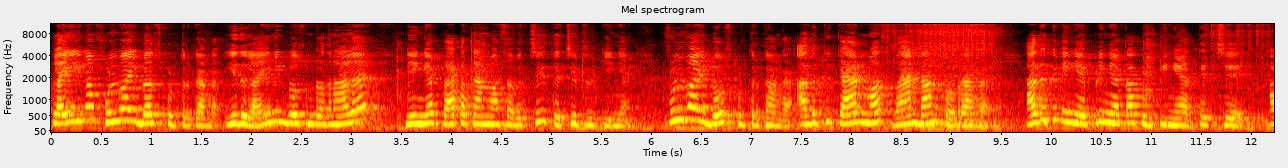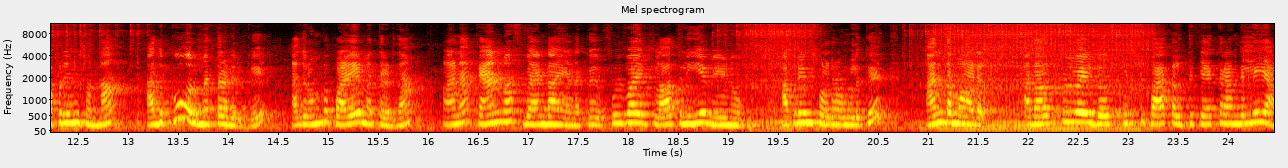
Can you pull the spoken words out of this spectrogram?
ப்ளைனாக ஃபுல் வாய் ப்ளவுஸ் கொடுத்துருக்காங்க. இது லைனிங் ப்ளவுஸ்ன்றதுனால நீங்கள் பேப்பர் கேன்வாஸை வச்சு தைச்சிட்டு இருக்கீங்க. ஃபுல் வாய் ப்ளவுஸ் கொடுத்துருக்காங்க. அதுக்கு கேன்வாஸ் வேண்டான்னு சொல்கிறாங்க அதுக்கு நீங்கள் எப்படிங்கக்கா கொடுப்பீங்க? தைச்சு. அப்படின்னு சொன்னால் அதுக்கும் ஒரு மெத்தட் இருக்குது அது ரொம்ப பழைய மெத்தட் தான். ஆனால் கேன்வாஸ் வேண்டாம் எனக்கு. ஃபுல் வாயில் கிளாத்லேயே வேணும். அப்படின்னு சொல்கிறவங்களுக்கு அந்த மாடல் அதாவது ஃபுல் வாயில் ப்ளவுஸ் கொடுத்து பார்க்கறதுக்கு கேட்குறாங்க இல்லையா?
